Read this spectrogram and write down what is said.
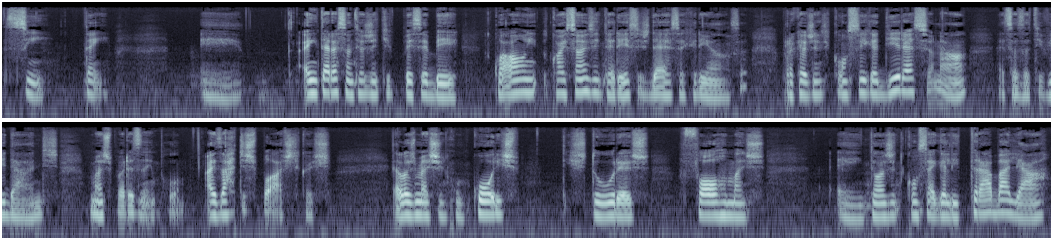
Sim, tem. É, é interessante a gente perceber qual, quais são os interesses dessa criança, para que a gente consiga direcionar essas atividades. Mas, por exemplo, as artes plásticas, elas mexem com cores, texturas, formas. É, então, a gente consegue ali trabalhar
